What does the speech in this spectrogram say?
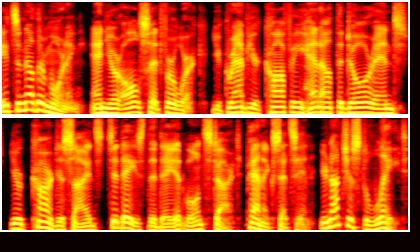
It's another morning, and you're all set for work. You grab your coffee, head out the door, and your car decides today's the day it won't start. Panic sets in. You're not just late,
